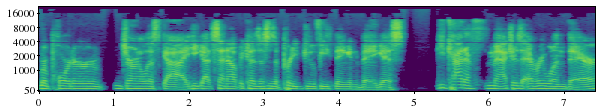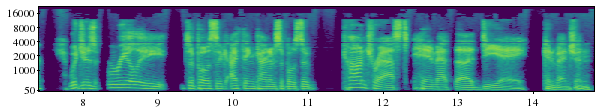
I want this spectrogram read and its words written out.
reporter journalist guy he got sent out because this is a pretty goofy thing in vegas he kind of matches everyone there which is really supposed to i think kind of supposed to contrast him at the da convention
